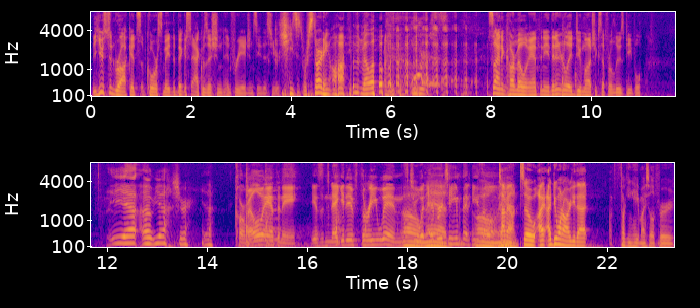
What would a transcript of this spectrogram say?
The Houston Rockets, of course, made the biggest acquisition in free agency this year, Jesus, we're starting off with Melo. Signing Carmelo Anthony. They didn't really do much except for lose people. yeah, uh, yeah, sure, yeah. Carmelo Anthony is negative three wins to Oh, whatever man. team that he's Oh, on. man. Time out. So I, I do want to argue that I fucking hate myself for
